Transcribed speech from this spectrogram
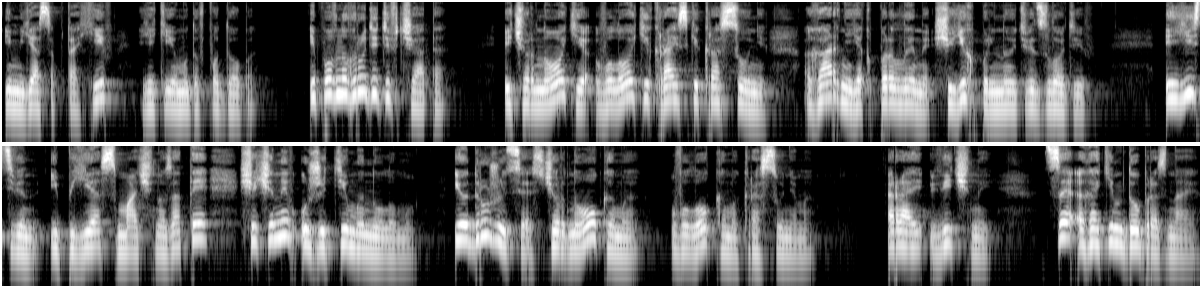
і м'яса птахів, які йому до вподоби, і повногруді дівчата, і чорноокі, волокі крайські красуні, гарні, як перлини, що їх пильнують від злодіїв. І їсть він і п'є смачно за те, що чинив у житті минулому, і одружується з чорноокими, волокими красунями. Рай вічний, це Гакім добре знає,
